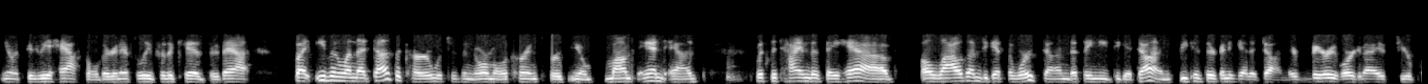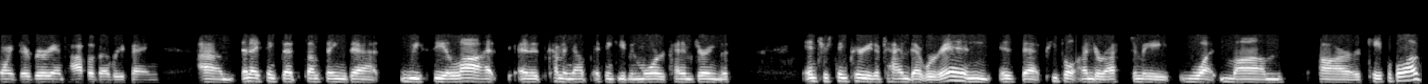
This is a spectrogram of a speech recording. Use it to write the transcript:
you know, it's going to be a hassle. They're going to have to leave for the kids or that. But even when that does occur, which is a normal occurrence for you know moms and dads, with the time that they have, allow them to get the work done that they need to get done because they're going to get it done. They're very organized. To your point, they're very on top of everything. Um, and I think that's something that we see a lot, and it's coming up. I think even more kind of during this interesting period of time that we're in is that people underestimate what moms are capable of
